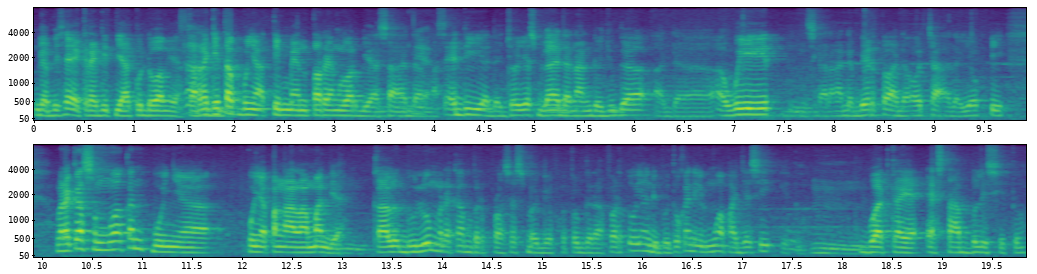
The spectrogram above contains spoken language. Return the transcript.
nggak bisa ya kredit di aku doang ya, karena kita punya tim mentor yang luar biasa. Ada Mas Edi, ada Joya sebelah, ada Nando juga, ada Awit, sekarang ada Berto, ada Ocha, ada Yopi. Mereka semua kan punya punya pengalaman ya. Kalau dulu mereka berproses sebagai fotografer tuh yang dibutuhkan ilmu apa aja sih gitu. Buat kayak establish itu.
